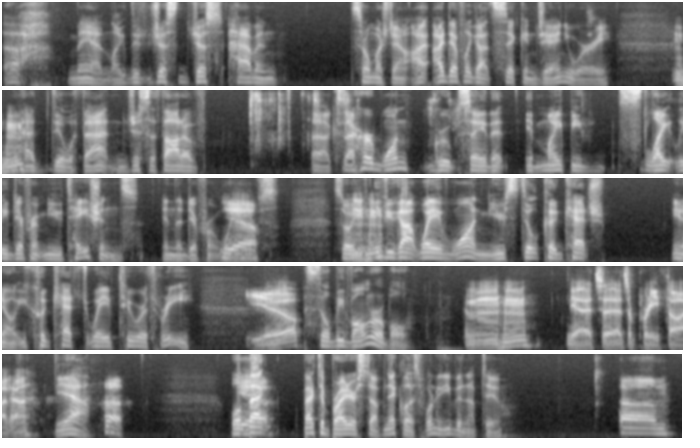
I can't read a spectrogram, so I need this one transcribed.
uh, man, like just just having so much down. I, I definitely got sick in January and had to deal with that, and just the thought of because I heard one group say that it might be slightly different mutations in the different waves. Yeah. So if, if you got wave one, you still could catch, you know, you could catch wave two or three, Yep. still be vulnerable. Mm-hmm. Yeah, that's a that's a pretty thought, huh? Yeah. Huh. Well, Yeah. back back to brighter stuff. Nicholas, what have you been up to? Um,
